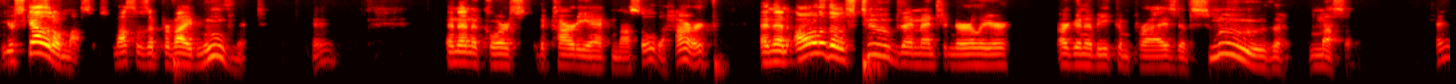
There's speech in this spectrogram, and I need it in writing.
your skeletal muscles, muscles that provide movement. Okay. And then, of course, the cardiac muscle, the heart. And then all of those tubes I mentioned earlier are going to be comprised of smooth muscle. Okay.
